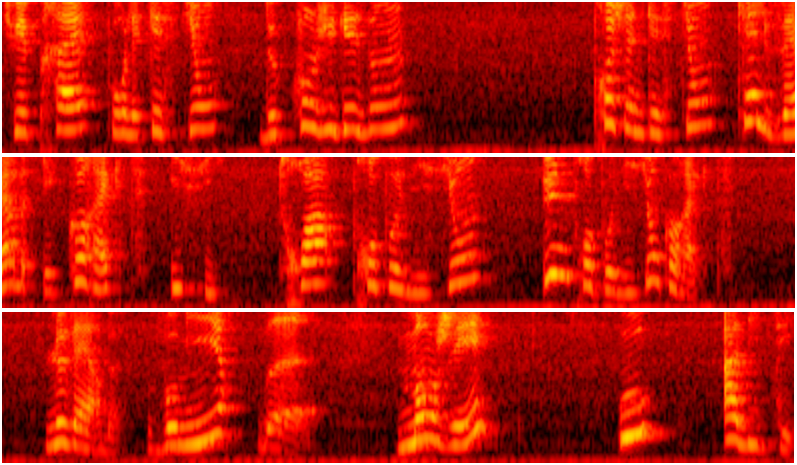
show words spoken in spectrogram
Tu es prêt pour les questions de conjugaison Prochaine question, quel verbe est correct ici? Trois propositions, une proposition correcte. Le verbe vomir, manger ou habiter.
